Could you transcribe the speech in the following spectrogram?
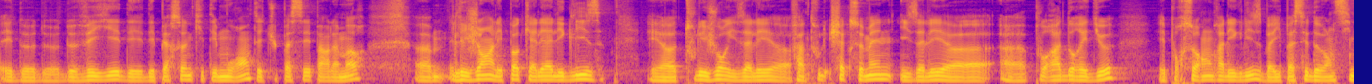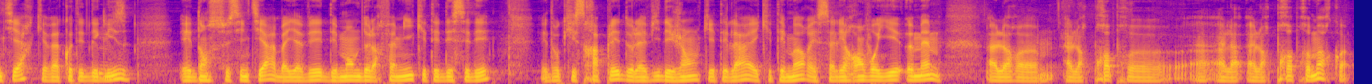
et de, de- de veiller des, des personnes qui étaient mourantes et tu passais par la mort. Euh, les gens à l'époque allaient à l'église et euh, tous les jours ils allaient, euh, enfin tous les- chaque semaine ils allaient pour adorer Dieu et pour se rendre à l'église, bah, ils passaient devant le cimetière qui avait à côté de l'église. Et dans ce cimetière, bah, il y avait des membres de leur famille qui étaient décédés. Et donc, ils se rappelaient de la vie des gens qui étaient là et qui étaient morts. Et ça les renvoyait eux-mêmes à leur, euh, à leur propre, euh, à, leur propre mort. Quoi.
